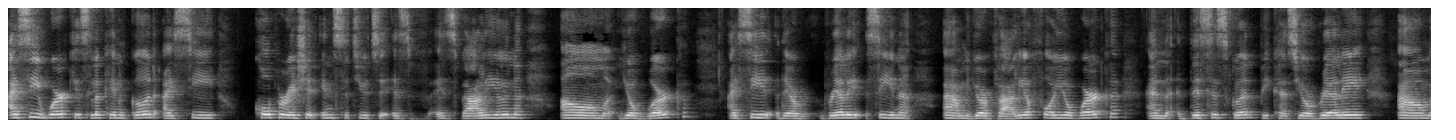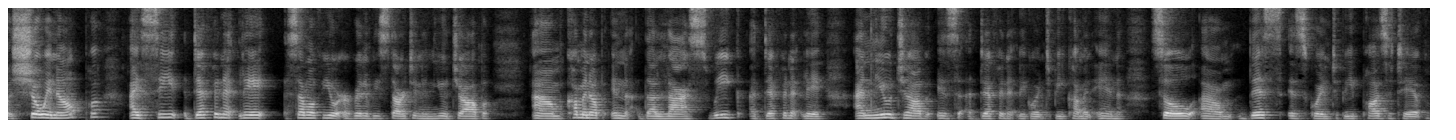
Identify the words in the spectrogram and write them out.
I see work is looking good. I see corporation institutes is is valuing um your work. I see they're really seeing um your value for your work and this is good because you're really um showing up. I see definitely some of you are going to be starting a new job um, coming up in the last week, uh, definitely a new job is definitely going to be coming in. So um, this is going to be positive.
